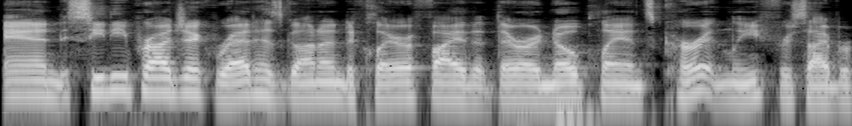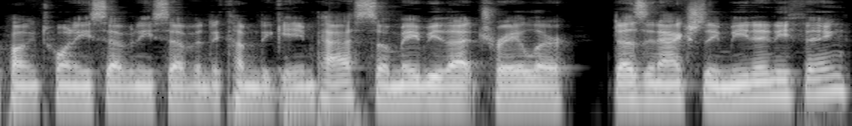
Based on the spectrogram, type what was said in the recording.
and CD Projekt Red has gone on to clarify that there are no plans currently for Cyberpunk 2077 to come to Game Pass so maybe that trailer doesn't actually mean anything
